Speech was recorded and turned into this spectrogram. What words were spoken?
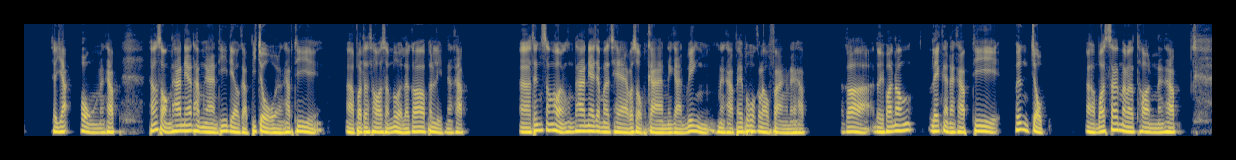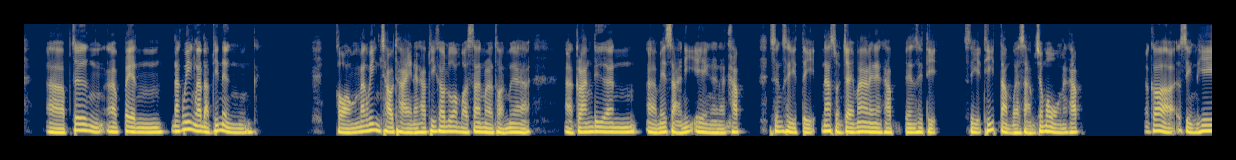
ชยพงศ์นะครับ ทั้งสองท่านนี้ทำงานที่เดียวกับพี่โจนะครับที่ปตทสำรวจแล้วก็ผลิตนะครับทั้งสองของท่านเนี่ยจะมาแชร์ประสบการณ์ในการวิ่งนะครับ ให้พวกเราฟังนะครับ แล้วก็โดยเฉพาะน้องเล็กนะครับ ที่เพิ่งจบ บอสตันมาราธอนนะครับซึ่งเป็นนักวิ่งระดับที่หนึ่งของนักวิ่งชาวไทยนะครับ ที่เข้าร่วมบอสตันมาราธอนเมื่อกลางเดือนอเมษายนนี้เองนะครับ ซึ่งสถิติน่าสนใจมากเลยนะครับ เป็นสถิติสถิติที่ต่ำกว่า 3 ชั่วโมงนะครับ แล้วก็สิ่งที่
